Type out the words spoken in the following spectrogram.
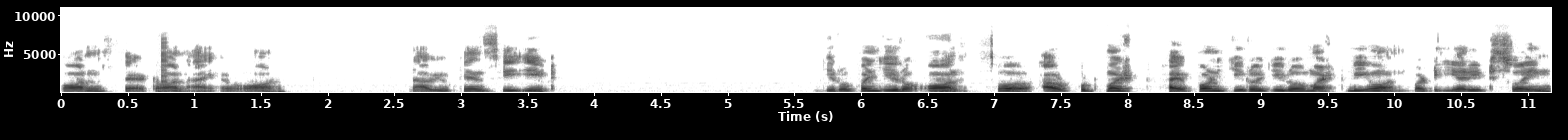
on set on. I have on. Now you can see it. 0 0.0 on. So output must 5.00 must be on. But here it's showing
